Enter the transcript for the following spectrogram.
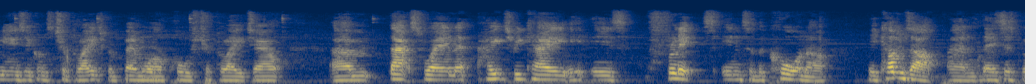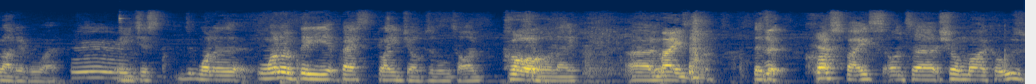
music onto Triple H, but Benoit pulls Triple H out. Um, that's when HBK is flipped into the corner. He comes up and there's just blood everywhere. Mm. He just one of the, one of the best blade jobs of all time, Oh, surely. Um, amazing. there's a The- crossface onto Shawn Michaels,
